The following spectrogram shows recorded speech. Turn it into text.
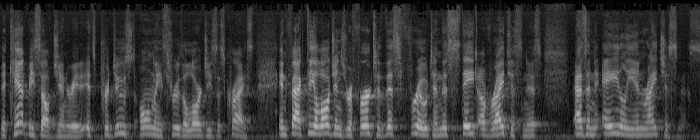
It can't be self generated. It's produced only through the Lord Jesus Christ. In fact, theologians refer to this fruit and this state of righteousness as an alien righteousness.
